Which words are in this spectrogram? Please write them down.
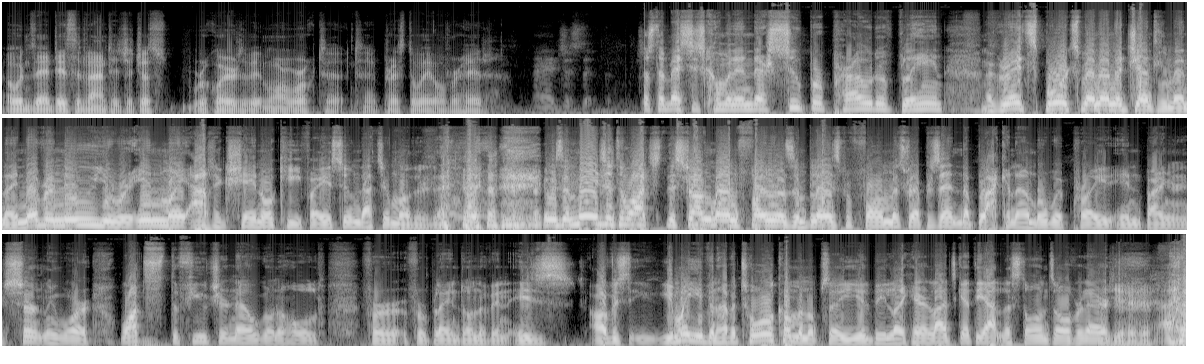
I wouldn't say a disadvantage. It just requires a bit more work to, to press the weight overhead. Uh, just just a message coming in They're Super proud of Blaine, a great sportsman and a gentleman. I never knew you were in my attic, Shane O'Keefe. I assume that's your mother. Then. it was amazing to watch the strongman finals and Blaine's performance representing the black and amber with pride in Bangor. And certainly were. What's the future now going to hold for for Blaine Donovan? Is obviously you might even have a tour coming up, so you'll be like, here lads, get the Atlas stones over there. Yeah.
